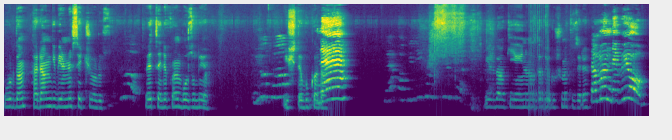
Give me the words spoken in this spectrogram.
buradan herhangi birini seçiyoruz. Ve telefon bozuluyor. İşte bu kadar. Ne? Bir dahaki yayınımızda görüşmek üzere. Tamam demiyorum.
